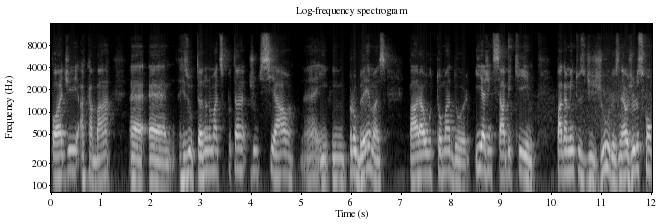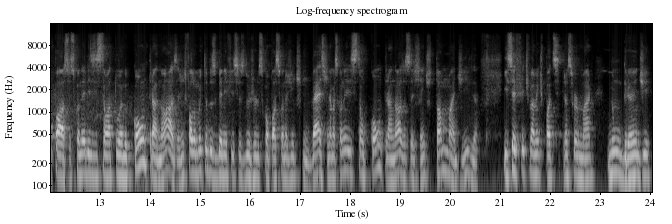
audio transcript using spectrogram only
pode acabar é, é, resultando numa disputa judicial, né, em, em, problemas para o tomador. E a gente sabe que pagamentos de juros, né, os juros compostos, quando eles estão atuando contra nós, a gente falou muito dos benefícios dos juros compostos quando a gente investe, né, mas quando eles estão contra nós, ou seja, a gente toma uma dívida, isso efetivamente pode se transformar num grande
